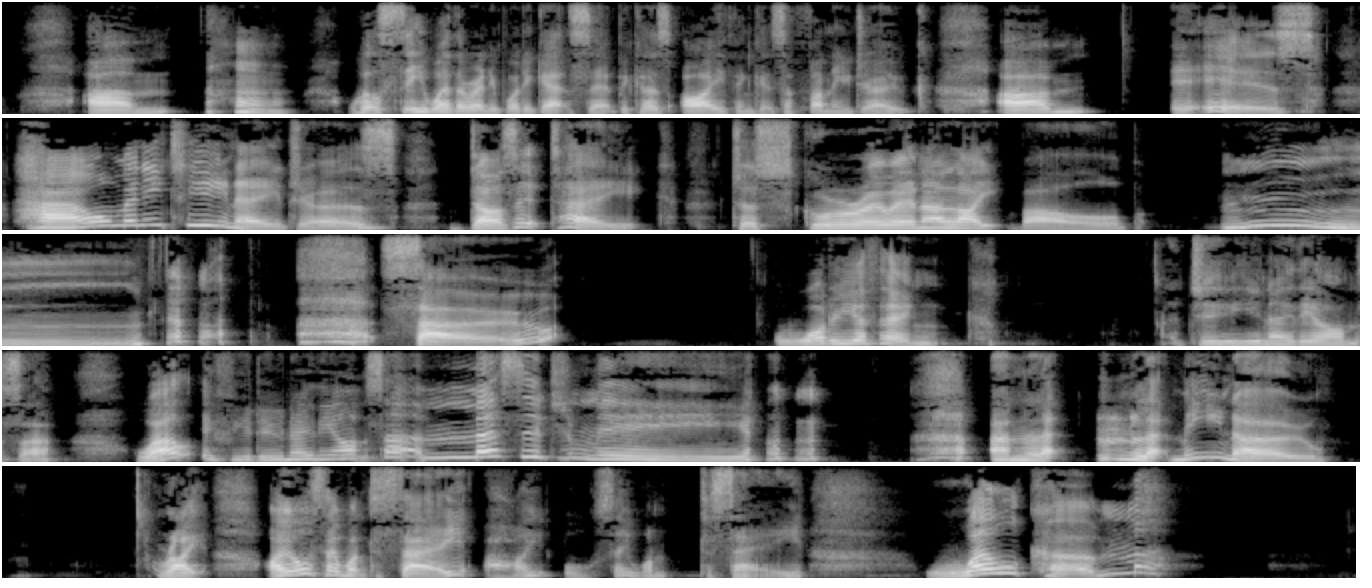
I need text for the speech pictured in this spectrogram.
um We'll see whether anybody gets it because I think it's a funny joke. Um, it is how many teenagers does it take to screw in a light bulb? Mm. so, what do you think? Do you know the answer? Well, if you do know the answer, message me. and let let me know. Right. I also want to say, I also want to say, welcome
